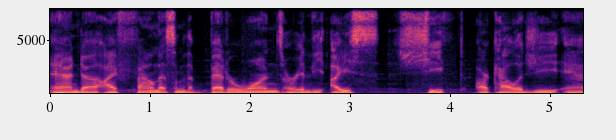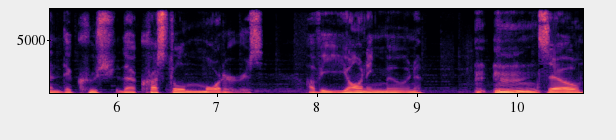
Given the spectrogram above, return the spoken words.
And uh, I found that some of the better ones are in the Ice Sheathed arcology and the, the crustal mortars of a yawning moon. so,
